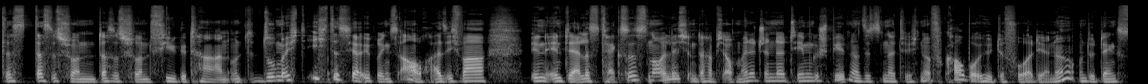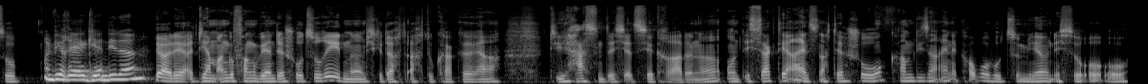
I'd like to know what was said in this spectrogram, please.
das, das, ist schon, das ist schon viel getan. Und so möchte ich das ja übrigens auch. Also ich war in, in Dallas, Texas neulich und da habe ich auch meine Gender-Themen gespielt und da sitzen natürlich nur Cowboy-Hüte vor dir, ne? Und du denkst so, Und wie reagieren die dann? ja, der, die haben angefangen während der Show zu reden. Da habe ich gedacht, ach du Kacke, ja, die hassen dich jetzt hier gerade, ne? Und ich sag dir eins, nach der Show kam dieser eine Cowboyhut zu mir und ich so, oh oh,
